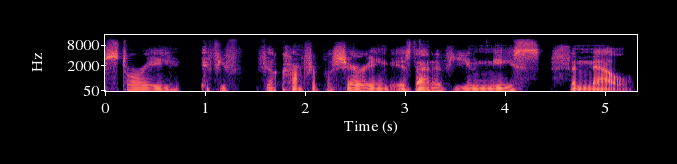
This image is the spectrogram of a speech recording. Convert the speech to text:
story if you feel comfortable sharing, is that of Eunice Fennell.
